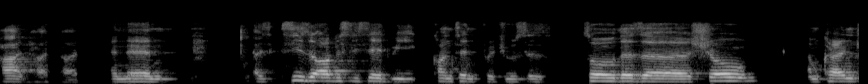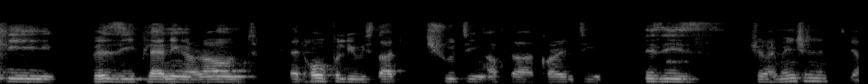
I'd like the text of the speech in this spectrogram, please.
hard, hard, hard. And then as Caesar obviously said, we content producers. So there's a show I'm currently busy planning around that hopefully we start shooting after quarantine. This is, should I mention it? Yeah.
